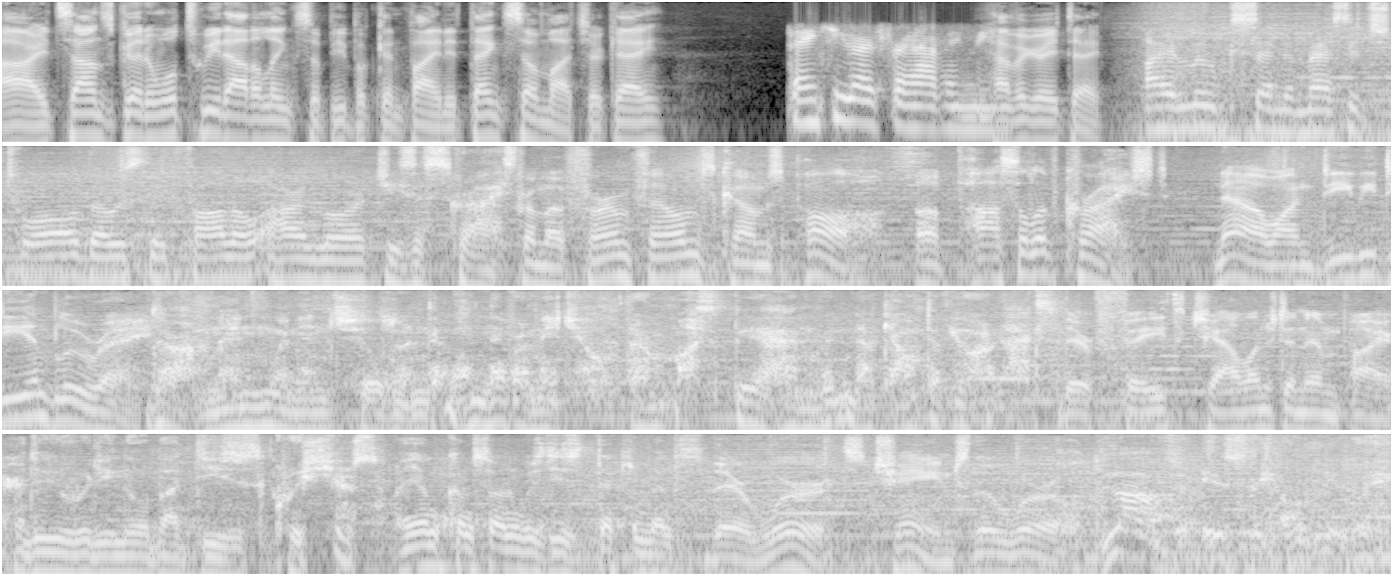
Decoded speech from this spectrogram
All right. Sounds good. And we'll tweet out a link so people can find it. Thanks so much. Okay. Thank you guys for having me. Have a great day. I, Luke, send a message to all those that follow our Lord Jesus Christ. From Affirm Films comes Paul, Apostle of Christ, now on DVD and Blu ray. There are men, women, children that will never meet you. There must be a handwritten account of your acts. Their faith challenged an empire. What do you really know about these Christians? I am concerned with these documents. Their words changed the world. Love is the only way.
